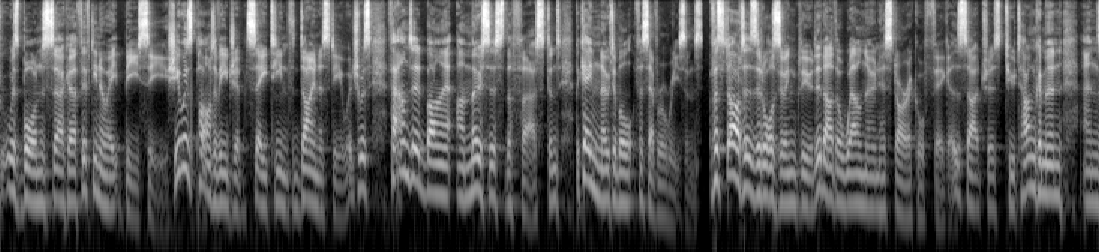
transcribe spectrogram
was born circa 1508 BC. She was part of Egypt's 18th dynasty, which was founded by Ahmosis I and became notable for several reasons. For starters, it also included other well-known historical figures such as Tutankhamun and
